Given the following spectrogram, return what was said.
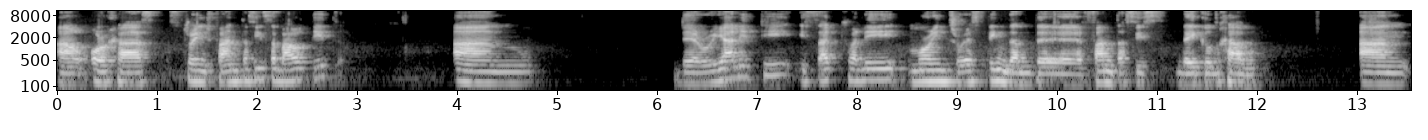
uh, or has strange fantasies about it. And the reality is actually more interesting than the fantasies they could have. And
